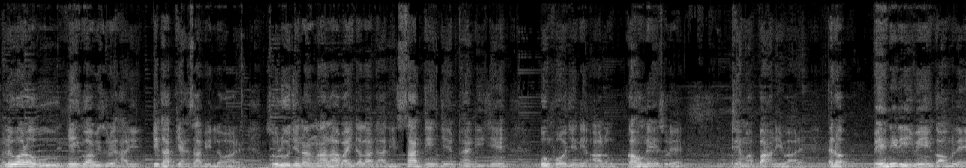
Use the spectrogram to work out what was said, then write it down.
မလို့ရတော့ဘူးငြိမ်သွားပြီဆိုတဲ့ဟာတွေတစ်ကပြန်စပြီးလောက်ရတယ်ဆိုလိုချင်တာ9လပိုင်းတလတာသည်စတင်ခြင်းဖန်တီးခြင်းပုံဖော်ခြင်းတွေအားလုံးကောင်းတယ်ဆိုတဲ့အဲမှာပါနေပါတယ်အဲ့တော့ဘယ်နေ့တွေရွေးရင်ကောင်းမလဲ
